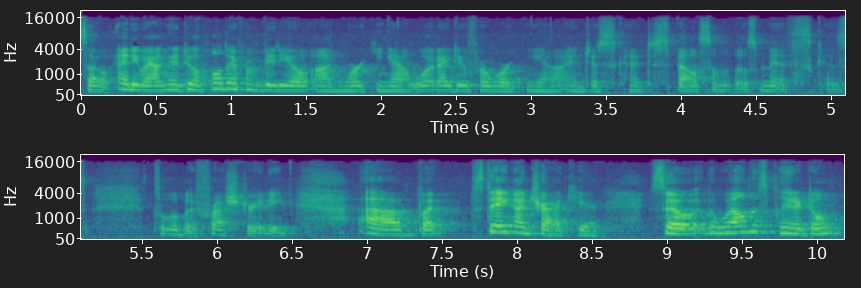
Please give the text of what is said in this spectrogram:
So anyway, I'm going to do a whole different video on working out, what I do for working out, and just kind of dispel some of those myths because it's a little bit frustrating. Uh, but staying on track here. So the wellness planner, don't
